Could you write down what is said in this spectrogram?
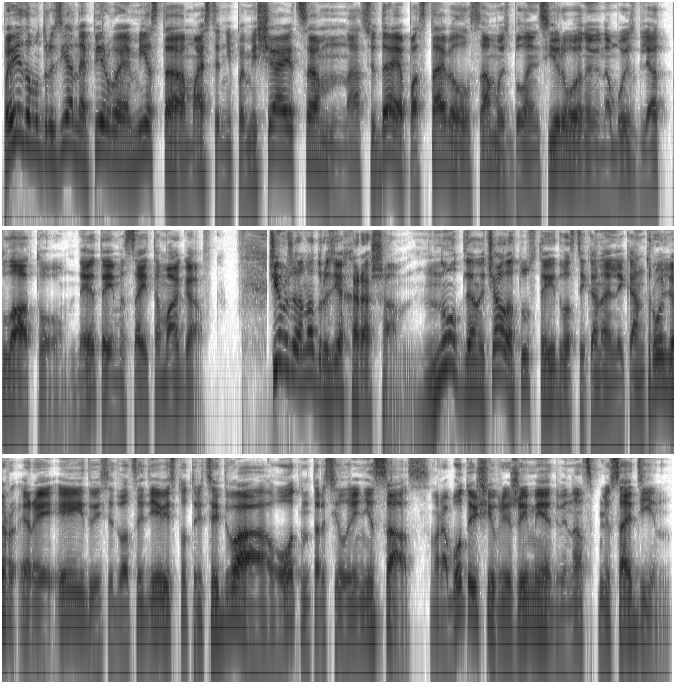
Поэтому, друзья, на первое место мастер не помещается, а сюда я поставил самую сбалансированную, на мой взгляд, плату. Это MSI Tomahawk. Чем же она, друзья, хороша? Ну, для начала тут стоит 20-канальный контроллер RAA-229-132 от Intersil Renesas, работающий в режиме 12 плюс 1.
